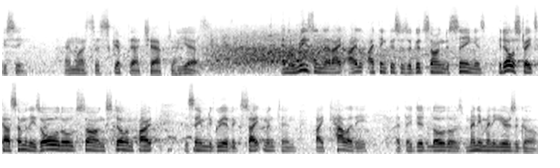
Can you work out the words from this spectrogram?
you see. I must have skipped that chapter. Yes. And the reason that I, I, I think this is a good song to sing is it illustrates how some of these old, old songs still impart the same degree of excitement and vitality that they did lo those many, many years ago.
